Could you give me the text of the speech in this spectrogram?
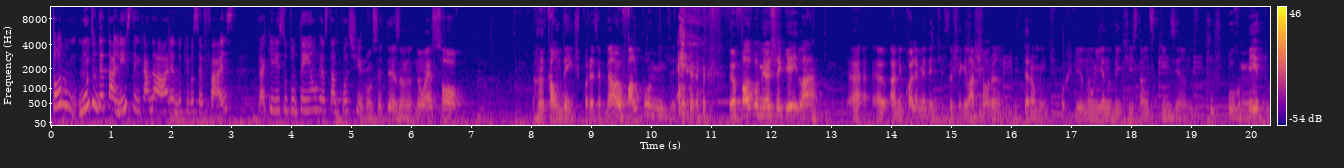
todo muito detalhista em cada área do que você faz para que isso tudo tenha um resultado positivo. Com certeza. Não é só arrancar um dente, por exemplo. Não, eu falo por mim, gente. eu falo por mim, eu cheguei lá. A, a, Nicole é minha dentista. Eu cheguei lá chorando, literalmente, porque eu não ia no dentista há uns 15 anos por medo,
